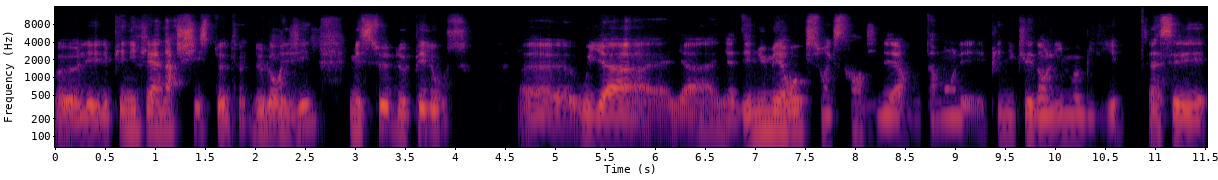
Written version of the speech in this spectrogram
les, les nickelés anarchistes de, l'origine, mais ceux de Pélos, euh, où il y, a, il, y a, des numéros qui sont extraordinaires, notamment les pieds nickelés dans l'immobilier. C'est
